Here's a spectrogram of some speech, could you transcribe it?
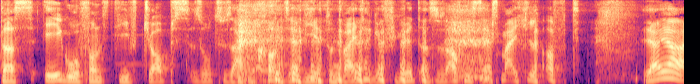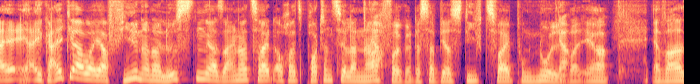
das Ego von Steve Jobs sozusagen konserviert und weitergeführt. Das ist auch nicht sehr schmeichelhaft. Ja, ja, er, er, galt ja aber ja vielen Analysten ja seinerzeit auch als potenzieller Nachfolger. Ja. Deshalb ja Steve 2.0, ja. weil er, er war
